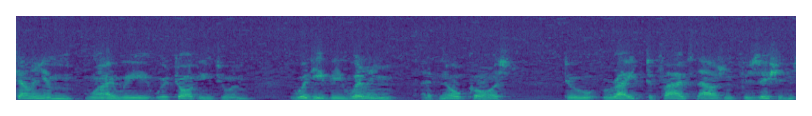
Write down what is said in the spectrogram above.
telling him why we were talking to him, would he be willing, at no cost, to write to 5,000 physicians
